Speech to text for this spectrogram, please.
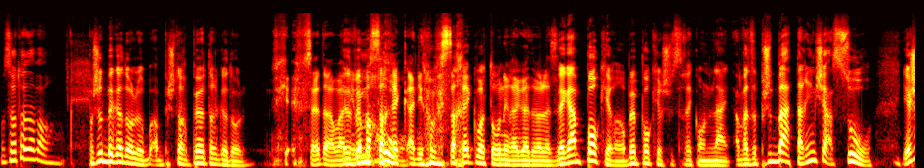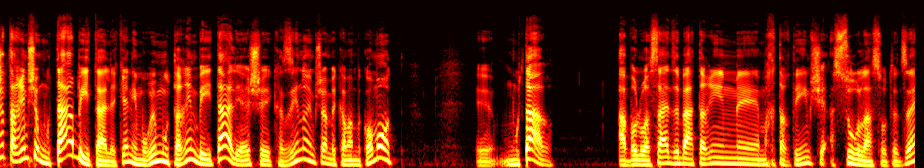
זה אותו דבר, פשוט בגדול, פשוט הרבה יותר גדול. בסדר, אבל אני לא. משחק- אני לא משחק בטורניר הגדול הזה. וגם פוקר, הרבה פוקר שהוא שיחק אונליין. אבל זה פשוט באתרים שאסור. יש אתרים שמותר באיטליה, כן? הימורים מותרים באיטליה, יש אה, קזינואים שם בכמה מקומות. אה, מותר. אבל הוא עשה את זה באתרים אה, מחתרתיים שאסור לעשות את זה,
